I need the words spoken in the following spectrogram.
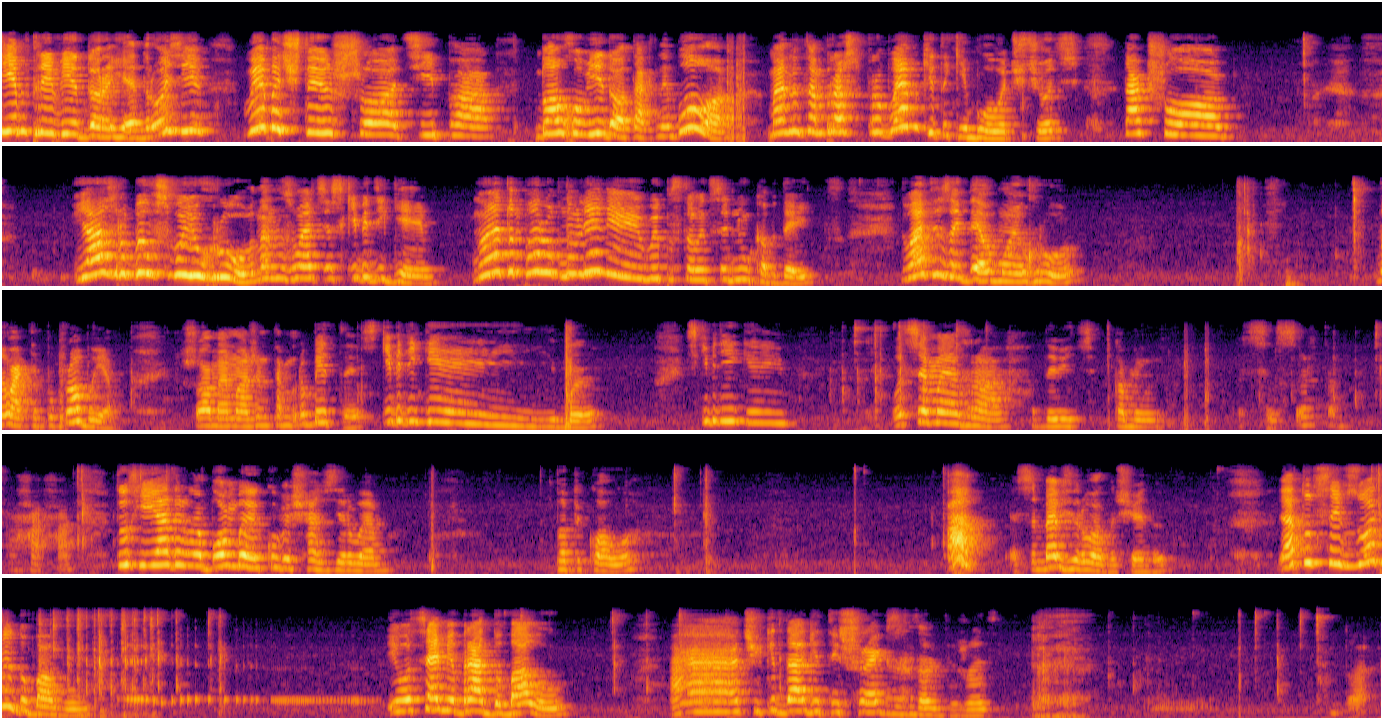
Всім привіт, дорогі друзі! Вибачте, що типа довго відео так не було. У мене там просто проблемки такі були чуть-чуть. Так що я зробив свою гру. Вона називається Skibidi Game. Ну, я там пару обновлень випустили це нюк апдейт. Давайте зайдемо в мою гру. Давайте попробуємо. Що ми можемо там робити? Скібіді-гейм. Скібіді-гейм. Оце моя гра. Дивіться, кому. СССР там. Ага. Тут є ядерна бомба, яку ми зараз зірвемо. По приколу. А! Я себе взірвав на. Я тут сейф зони добавив. І оце мій брат добавив. А, чики-даги, ти шрек згадав біжать. Так.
